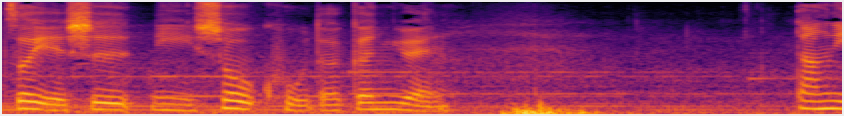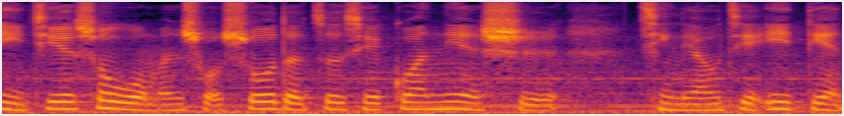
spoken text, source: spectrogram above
这也是你受苦的根源。当你接受我们所说的这些观念时，请了解一点：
